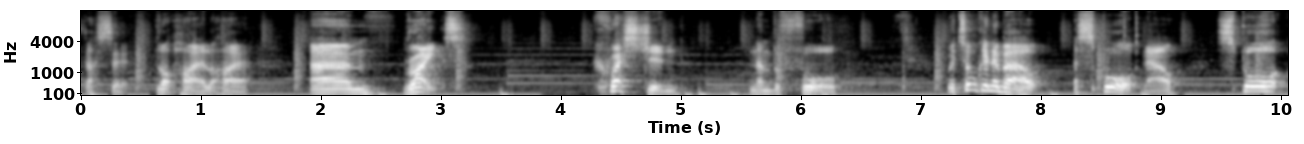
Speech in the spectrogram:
That's it. A lot higher, a lot higher. Um, right. Question number four. We're talking about a sport now. Sport,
